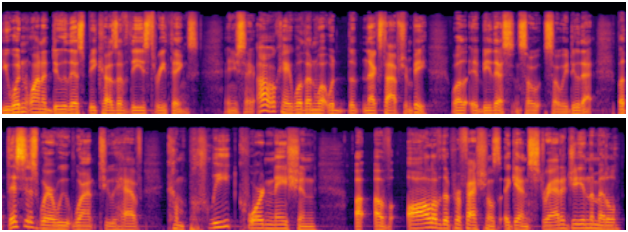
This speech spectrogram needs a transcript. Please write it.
you wouldn't want to do this because of these three things." And you say, "Oh, okay. Well, then what would the next option be?" Well, it'd be this. And so so we do that. But this is where we want to have complete coordination of all of the professionals again strategy in the middle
